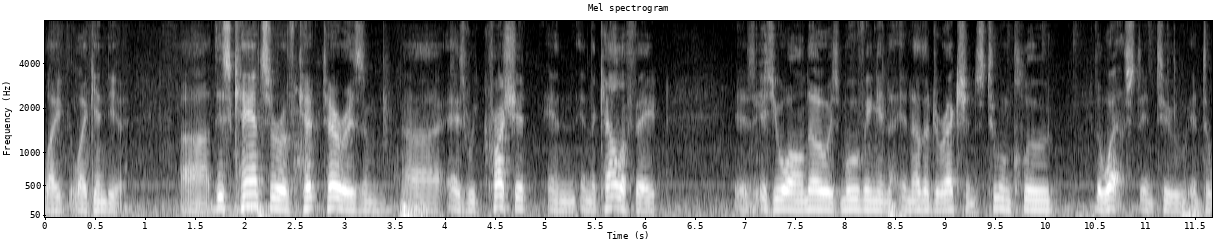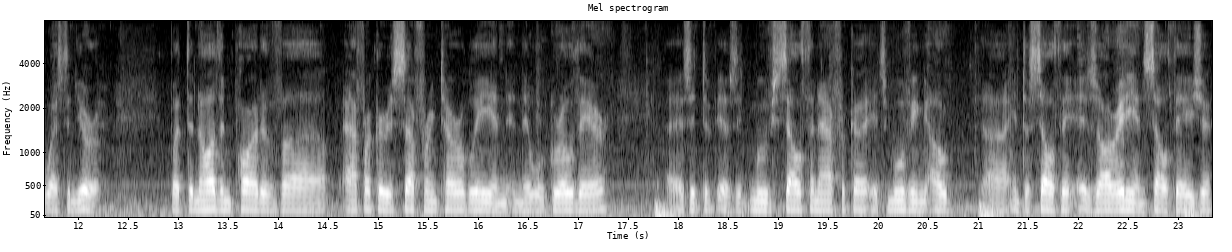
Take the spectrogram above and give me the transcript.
like, like India. Uh, this cancer of terrorism, uh, as we crush it in, in the caliphate, as, as you all know, is moving in, in other directions to include the West, into, into Western Europe. But the northern part of uh, Africa is suffering terribly, and, and it will grow there. As it, as it moves south in Africa, it's moving out uh, into South, is already in South Asia.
